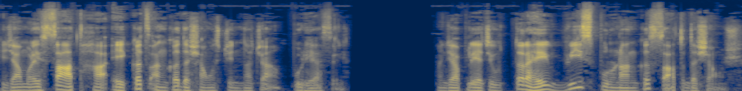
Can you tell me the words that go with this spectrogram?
की ज्यामुळे सात हा एकच अंक दशांश चिन्हाच्या पुढे असेल. म्हणजे आपले याचे उत्तर आहे वीस पूर्णांक सात दशांश.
